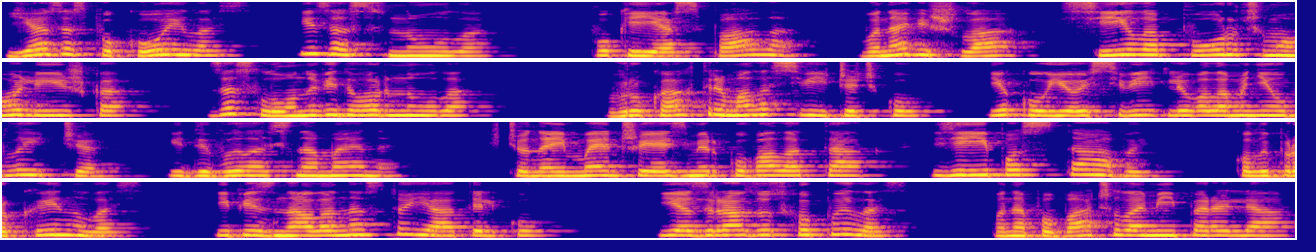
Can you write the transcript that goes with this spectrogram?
Я заспокоїлась і заснула. Поки я спала, вона війшла, сіла поруч мого ліжка, заслону відгорнула. В руках тримала свічечку, якою освітлювала мені обличчя, і дивилась на мене. Щонайменше я зміркувала так з її постави, коли прокинулась і пізнала настоятельку. Я зразу схопилась, вона побачила мій переляк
